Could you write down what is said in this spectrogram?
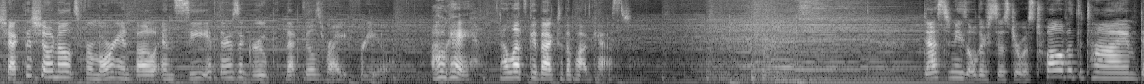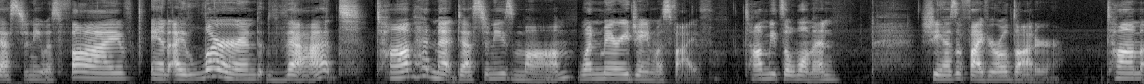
check the show notes for more info and see if there's a group that feels right for you. Okay, now let's get back to the podcast. Destiny's older sister was 12 at the time, Destiny was 5, and I learned that Tom had met Destiny's mom when Mary Jane was 5. Tom meets a woman. She has a 5-year-old daughter. Tom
